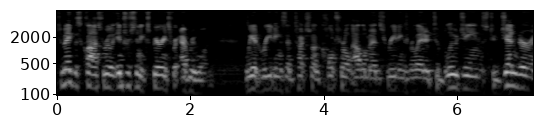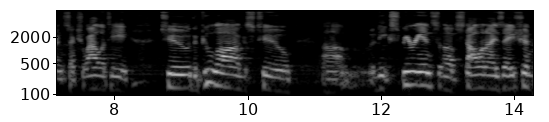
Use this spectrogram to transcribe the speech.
to make this class a really interesting experience for everyone. We had readings that touched on cultural elements, readings related to blue jeans, to gender and sexuality, to the gulags, to um, the experience of Stalinization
